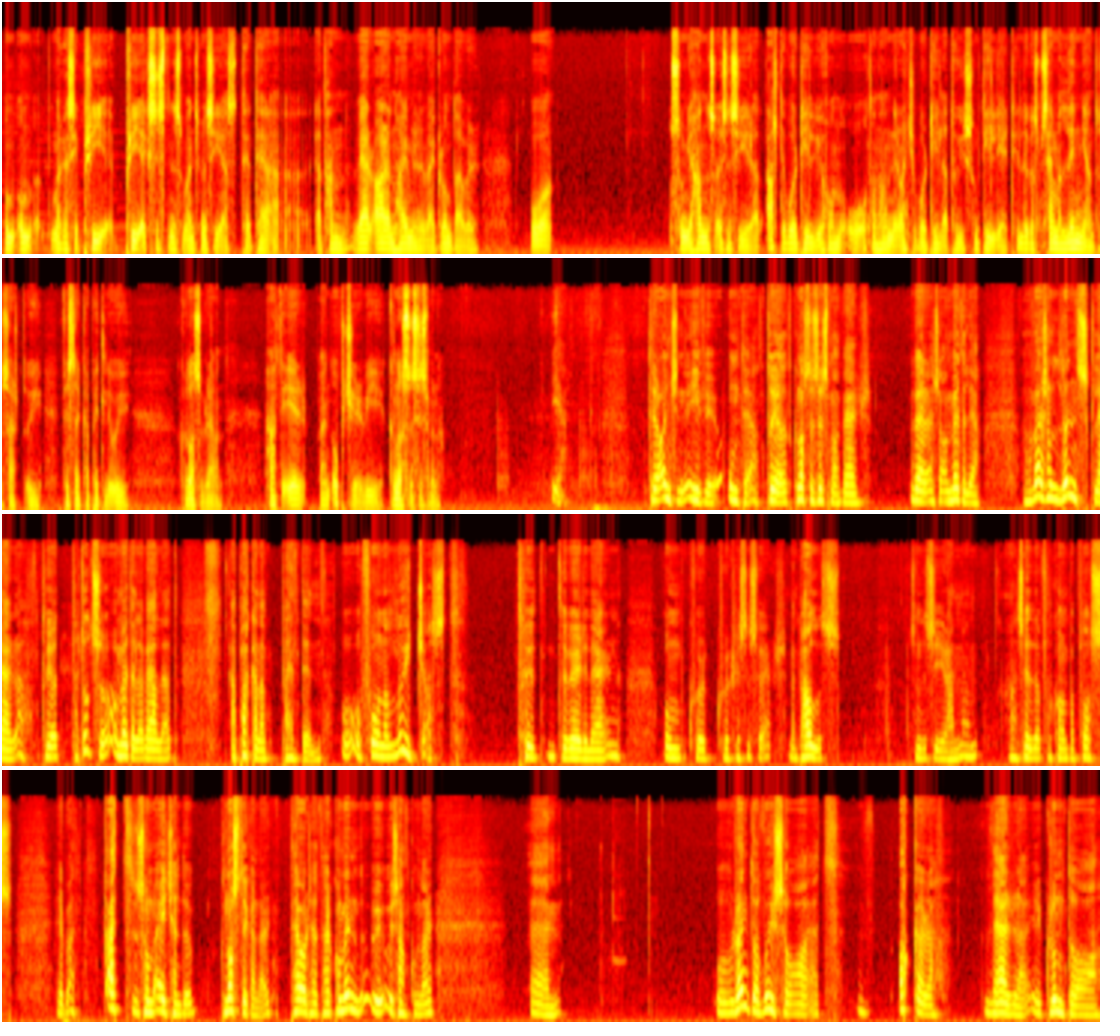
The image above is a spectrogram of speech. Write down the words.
om om man kan se pre pre-existence som man säger se att att han var Aronheimer var grundaver och som Johannes Ösen säger att allt är vår till vi hon och utan han är inte vår till att hur som till er till det som samma linjen du sagt i första kapitlet i Kolosserbrevet hat er en uppkjør vi gnosticismen. Ja. Det er ingen ivi om det, tror jeg at gnosticismen var vera en sånn omøtelig. Hun var sånn lønnsklæra, tog jeg tatt ut så omøtelig vel at jeg pakka henne pent inn, og, og få henne lydjast til, til verdig læren om hvor, hvor Kristus var. Men Paulus, som du sier, han, han, han sier det for å komme på plåss. Her bare, et som jeg kjente gnostikerne, det var til at her kom inn i, i samkomne um, og rønte av vise at okkara læra er grunda av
